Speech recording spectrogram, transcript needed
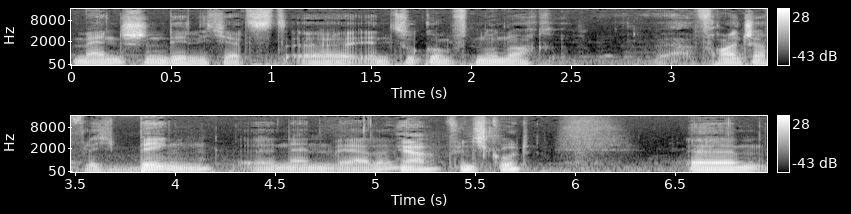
Menschen, den ich jetzt äh, in Zukunft nur noch freundschaftlich Bing äh, nennen werde, Ja, finde ich gut. ähm,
